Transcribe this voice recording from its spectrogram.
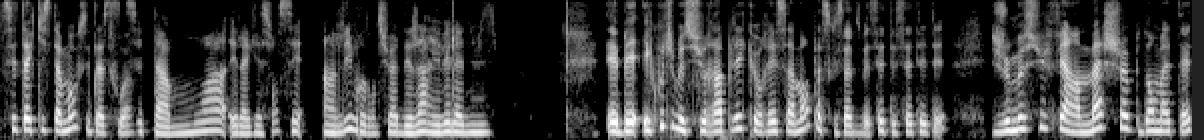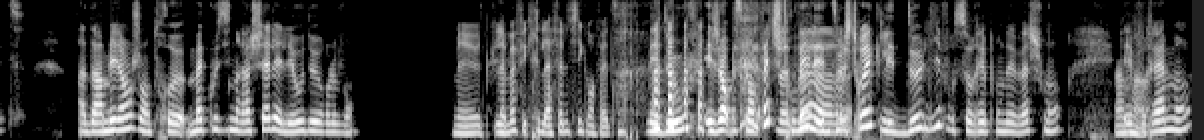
C'est à qui c'est à moi ou c'est à toi? C'est à moi. Et la question, c'est un livre dont tu as déjà rêvé la nuit. Eh ben, écoute, je me suis rappelé que récemment, parce que ça c'était cet été, je me suis fait un mash-up dans ma tête d'un mélange entre ma cousine Rachel et Léo de Hurlevent. Mais la meuf écrit de la fanfic en fait. Mais de ouf. Et genre, parce qu'en fait, je trouvais, les je trouvais que les deux livres se répondaient vachement. Et vraiment,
